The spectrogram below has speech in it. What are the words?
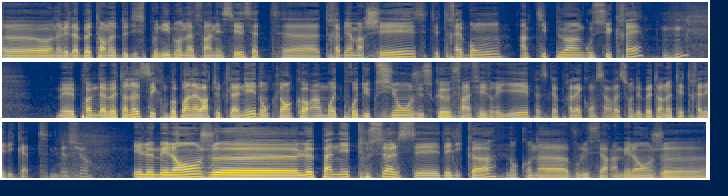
euh, on avait de la butternut de disponible, on a fait un essai, ça a très bien marché, c'était très bon, un petit peu un goût sucré. Mhm. Mais le problème de la butternut, c'est qu'on ne peut pas en avoir toute l'année. Donc là, encore un mois de production jusqu'à fin février, parce qu'après, la conservation des butternuts est très délicate. Bien sûr. Et le mélange, euh, le pané tout seul, c'est délicat. Donc on a voulu faire un mélange euh,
